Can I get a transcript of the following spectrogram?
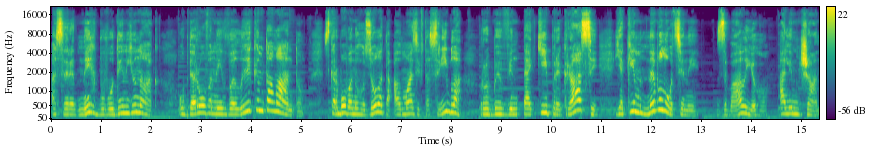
а серед них був один юнак, обдарований великим талантом. Скарбованого золота, алмазів та срібла робив він такі прикраси, яким не було ціни. Звали його Алімджан.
